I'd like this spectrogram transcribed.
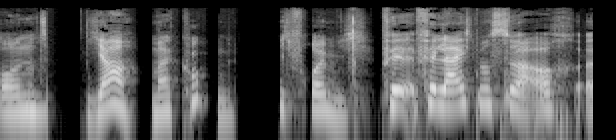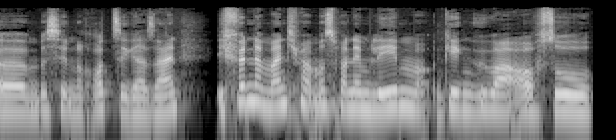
Und Mhm. ja, mal gucken. Ich freue mich. Vielleicht musst du auch äh, ein bisschen rotziger sein. Ich finde, manchmal muss man dem Leben gegenüber auch so,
